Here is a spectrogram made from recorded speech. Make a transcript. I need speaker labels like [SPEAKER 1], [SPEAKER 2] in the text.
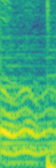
[SPEAKER 1] Oh.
